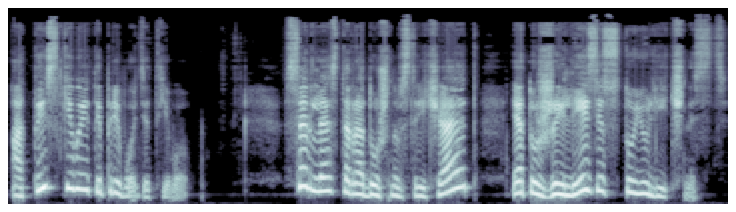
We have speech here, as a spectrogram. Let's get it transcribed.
отыскивает и приводит его. Сэр Лестер радушно встречает эту железистую личность.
